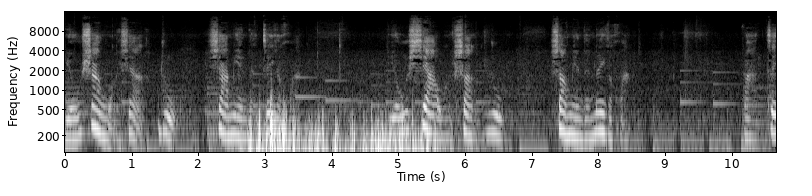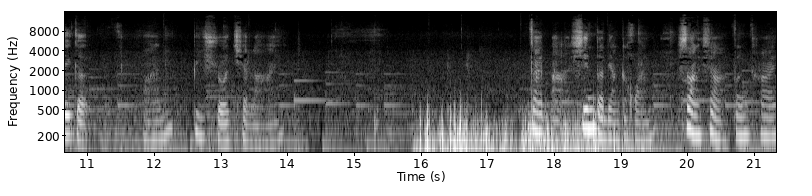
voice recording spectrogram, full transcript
由上往下入。下面的这个环，由下往上入上面的那个环，把这个环闭锁起来，再把新的两个环上下分开，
